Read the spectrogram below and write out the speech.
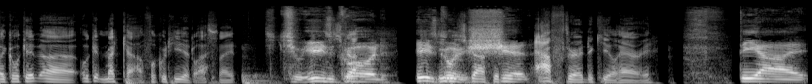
Like look at uh, look at Metcalf. Look what he did last night. Dude, he's dra- good. he's He good as shit. after N'Keal Harry. The uh,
